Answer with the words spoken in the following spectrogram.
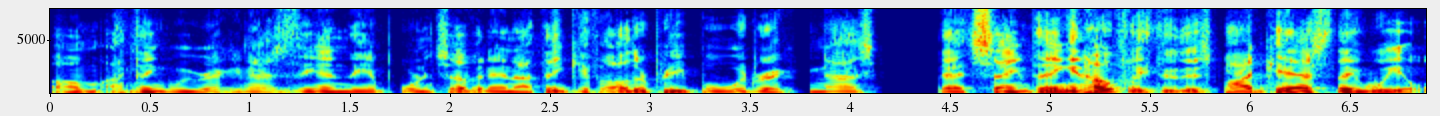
Um, I think we recognize then the importance of it, and I think if other people would recognize that same thing, and hopefully through this podcast they will.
